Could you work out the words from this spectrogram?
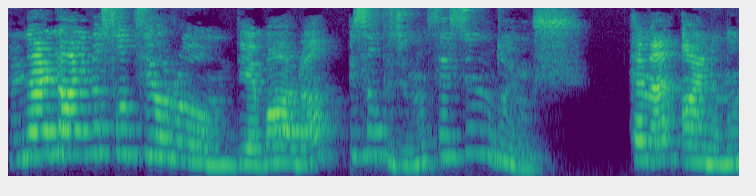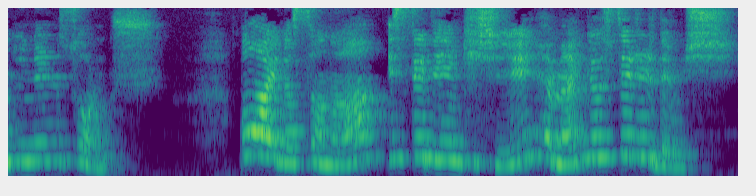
hünerli ayna satıyorum diye bağıran bir satıcının sesini duymuş. Hemen aynanın hünerini sormuş. Bu ayna sana istediğin kişiyi hemen gösterir demiş.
